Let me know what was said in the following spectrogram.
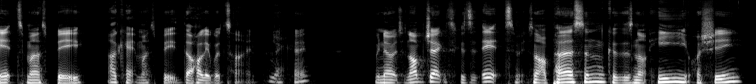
It must be okay. It must be the Hollywood sign. Yeah. Okay. We know it's an object because it's it. It's not a person because it's not he or she.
